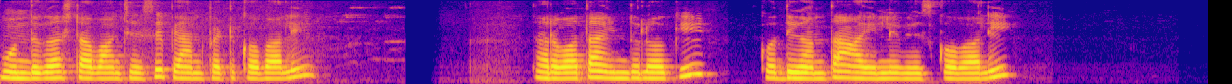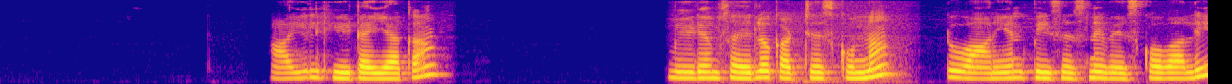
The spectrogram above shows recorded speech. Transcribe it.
ముందుగా స్టవ్ ఆన్ చేసి ప్యాన్ పెట్టుకోవాలి. తర్వాత ఇందులోకి కొద్దిగంత ఆయిల్ని వేసుకోవాలి. ఆయిల్ హీట్ అయ్యాక మీడియం సైజులో కట్ చేసుకున్న టూ ఆనియన్ పీసెస్ని వేసుకోవాలి.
